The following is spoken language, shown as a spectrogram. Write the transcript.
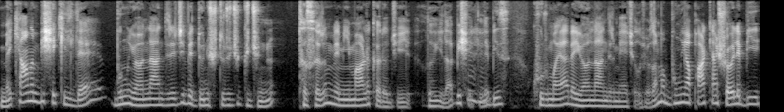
mekanın bir şekilde bunu yönlendirici ve dönüştürücü gücünü tasarım ve mimarlık aracılığıyla bir şekilde biz kurmaya ve yönlendirmeye çalışıyoruz. Ama bunu yaparken şöyle bir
